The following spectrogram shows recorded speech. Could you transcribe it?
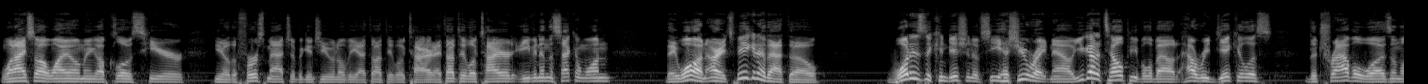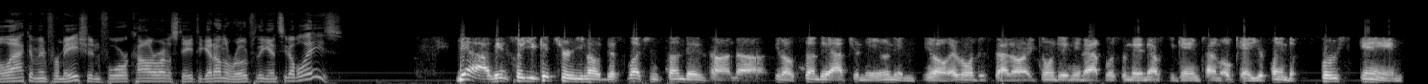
when I saw Wyoming up close here, you know, the first matchup against UNLV, I thought they looked tired. I thought they looked tired. Even in the second one, they won. All right, speaking of that though, what is the condition of CSU right now? You got to tell people about how ridiculous the travel was and the lack of information for Colorado State to get on the road for the NCAA's. Yeah, I mean, so you get your, you know, the selection Sundays on, uh, you know, Sunday afternoon, and you know, everyone decided, all right, going to Indianapolis, and they announced the game time. Okay, you're playing the first game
